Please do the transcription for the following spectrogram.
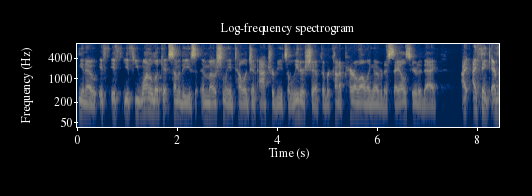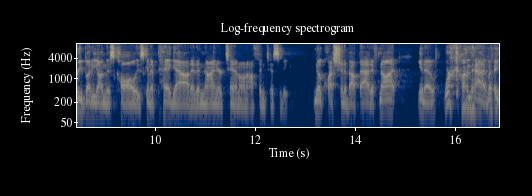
you know, if if if you want to look at some of these emotionally intelligent attributes of leadership that we're kind of paralleling over to sales here today, I, I think everybody on this call is going to peg out at a nine or ten on authenticity, no question about that. If not, you know, work on that. But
